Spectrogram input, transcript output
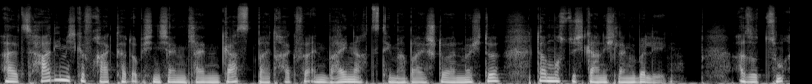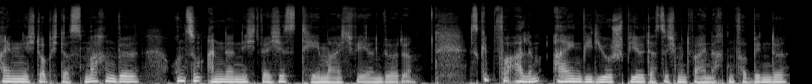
Als Hardy mich gefragt hat, ob ich nicht einen kleinen Gastbeitrag für ein Weihnachtsthema beisteuern möchte, da musste ich gar nicht lange überlegen. Also zum einen nicht, ob ich das machen will und zum anderen nicht, welches Thema ich wählen würde. Es gibt vor allem ein Videospiel, das ich mit Weihnachten verbinde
